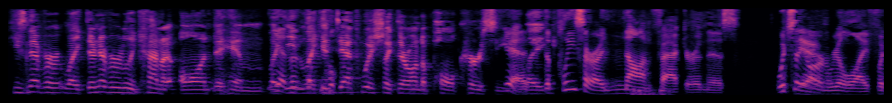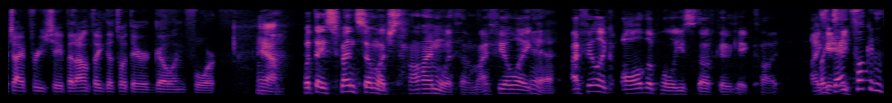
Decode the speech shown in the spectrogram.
He's never like they're never really kind of on to him like Yeah, the- even, the like in pol- Death Wish like they're on to Paul Kersey. Yeah, like the police are a non-factor in this, which they Yeah. are in real life, which I appreciate, but I don't think that's what they were going for. yeah. But they spend so much time with him. I feel like Yeah. I feel like all the police stuff could get cut. Like, Like that it- fucking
